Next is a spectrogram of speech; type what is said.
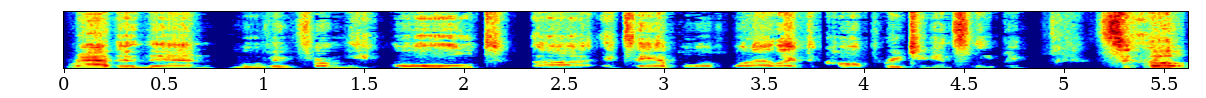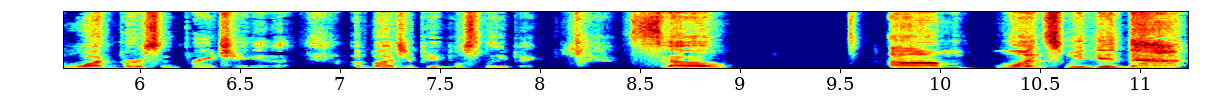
rather than moving from the old uh, example of what I like to call preaching and sleeping. So one person preaching and a, a bunch of people sleeping. So um, once we did that,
